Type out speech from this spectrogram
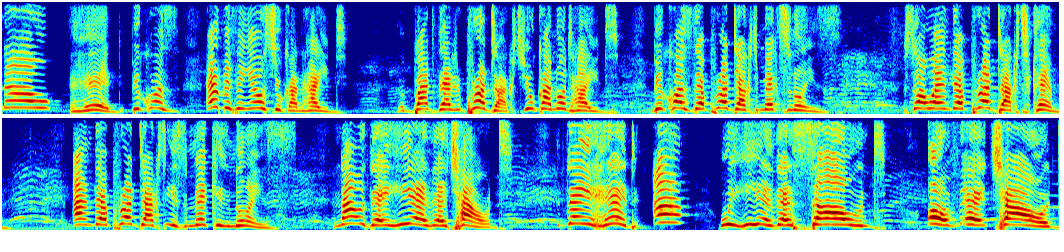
now hide, because everything else you can hide, but the product you cannot hide because the product makes noise. So when the product came, and the product is making noise. Now they hear the child. They heard, ah, we hear the sound of a child.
